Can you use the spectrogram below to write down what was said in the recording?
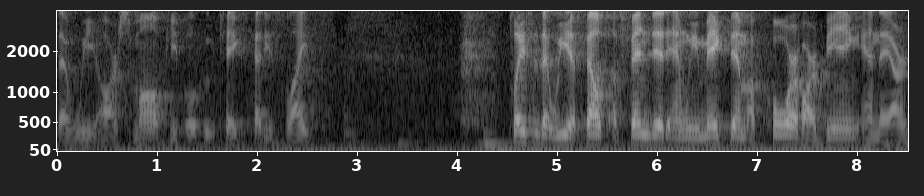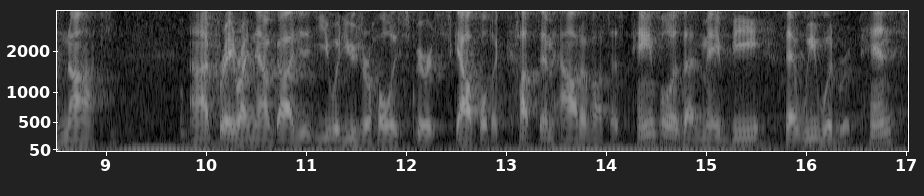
that we are small people who take petty slights, places that we have felt offended, and we make them a core of our being, and they are not. And I pray right now, God, that you would use your Holy Spirit's scalpel to cut them out of us. As painful as that may be, that we would repent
